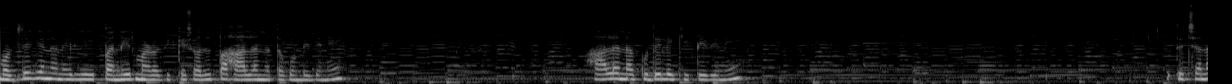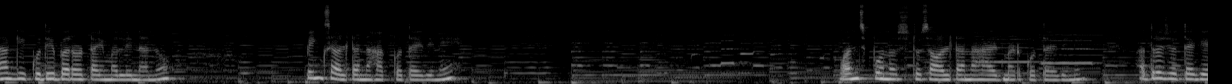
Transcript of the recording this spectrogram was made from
ಮೊದಲಿಗೆ ನಾನಿಲ್ಲಿ ಪನ್ನೀರ್ ಮಾಡೋದಕ್ಕೆ ಸ್ವಲ್ಪ ಹಾಲನ್ನು ತಗೊಂಡಿದ್ದೀನಿ. ಹಾಲನ್ನು ಕುದಿಲಿಕ್ಕೆ ಇಟ್ಟಿದ್ದೀನಿ. ಇದು ಚೆನ್ನಾಗಿ ಕುದಿ ಬರೋ ಟೈಮಲ್ಲಿ ನಾನು ಪಿಂಕ್ ಸಾಲ್ಟನ್ನು ಹಾಕ್ಕೋತಾ ಇದ್ದೀನಿ. ಒಂದು ಸ್ಪೂನಷ್ಟು ಸಾಲ್ಟನ್ನು ಆ್ಯಡ್ ಮಾಡ್ಕೋತಾ ಇದ್ದೀನಿ. ಅದ್ರ ಜೊತೆಗೆ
